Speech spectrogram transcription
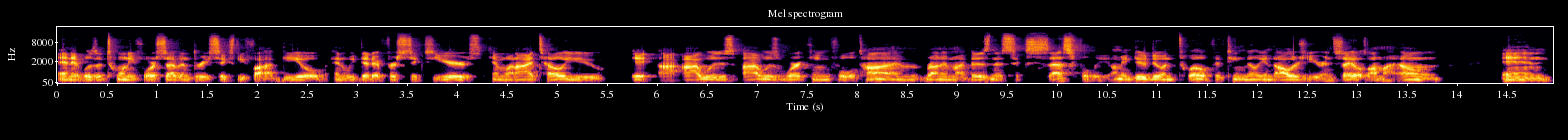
and it was a 24 7 365 deal and we did it for six years and when i tell you it I, I, was I was working full time running my business successfully. I mean, dude, doing 12, 15 million dollars a year in sales on my own. And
